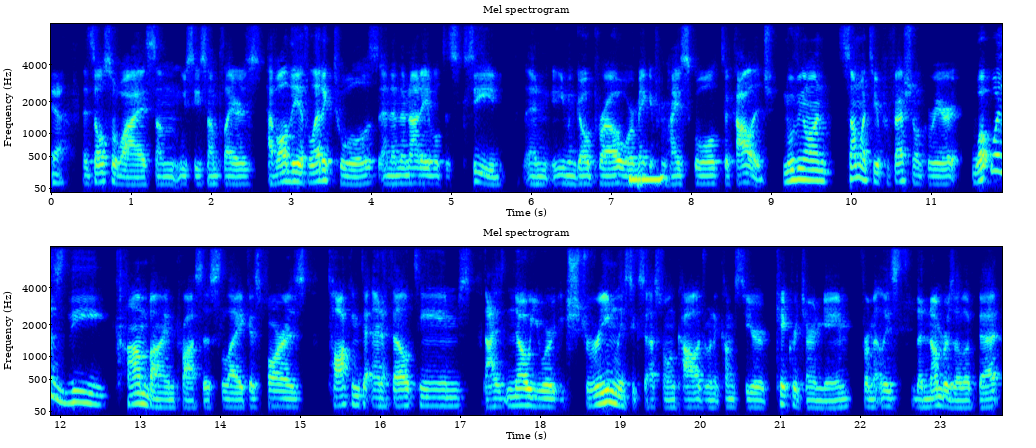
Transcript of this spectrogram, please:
Yeah. It's also why some we see some players have all the athletic tools and then they're not able to succeed and even go pro or make it mm-hmm. from high school to college. Moving on somewhat to your professional career, what was the combine process like as far as talking to NFL teams. I know you were extremely successful in college when it comes to your kick return game, from at least the numbers I looked at.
